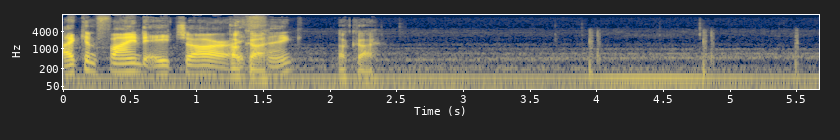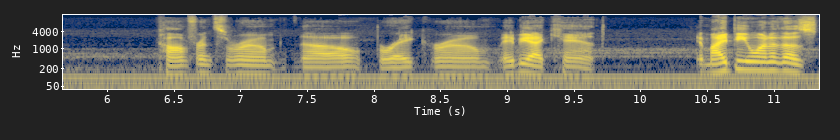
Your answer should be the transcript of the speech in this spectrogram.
I can find HR. Okay. I think. Okay. Conference room. No. Break room. Maybe I can't. It might be one of those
